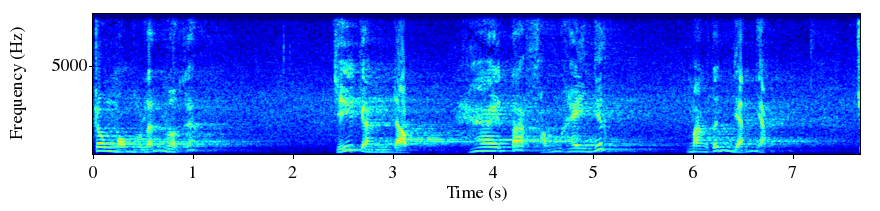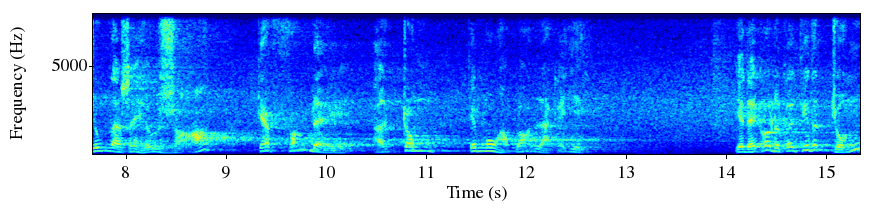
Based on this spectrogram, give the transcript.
Trong một, một lĩnh vực á, chỉ cần đọc hai tác phẩm hay nhất mang tính dẫn nhập chúng ta sẽ hiểu rõ các vấn đề ở trong cái môn học đó là cái gì. Và để có được cái kiến thức chuẩn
